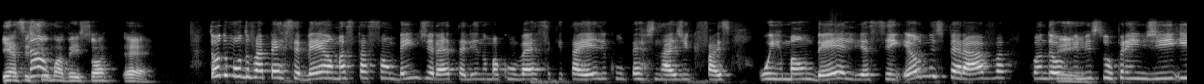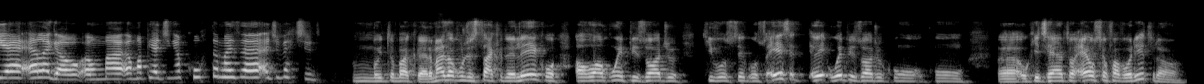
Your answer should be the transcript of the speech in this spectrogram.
Quem assistiu Não. uma vez só, é todo mundo vai perceber, é uma citação bem direta ali numa conversa que tá ele com o personagem que faz o irmão dele, assim, eu não esperava, quando eu Sim. vi me surpreendi e é, é, legal, é uma, é uma piadinha curta, mas é, é divertido. Muito bacana. Mais algum destaque do elenco? Ou algum episódio que você gostou? Esse, o episódio com, com uh, o Kit Harington é o seu favorito, não?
